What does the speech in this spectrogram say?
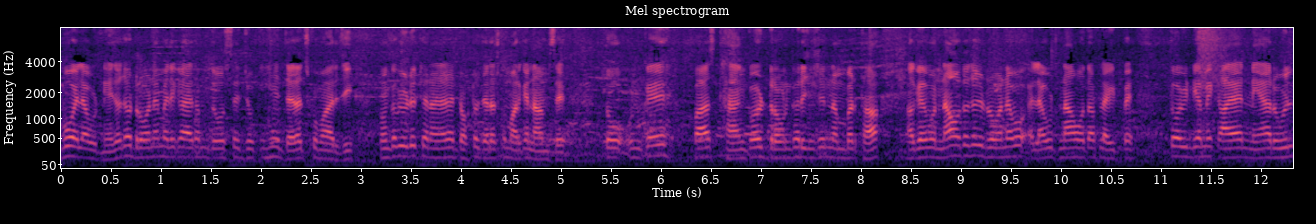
वो अलाउड नहीं है। जो जो ड्रोन है मेरे आया था, हम दोस्त जो कि हैं जलज कुमार जी। उनका भी वीडियो चैनल है डॉक्टर जलज कुमार के नाम से। तो उनके पास थैंक गॉड ड्रोन का रजिस्ट्रेशन नंबर था। अगर वो ना होता, जो ड्रोन है, वो अलाउड ना होता फ़्लाइट पर तो इंडिया में एक आया नया रूल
